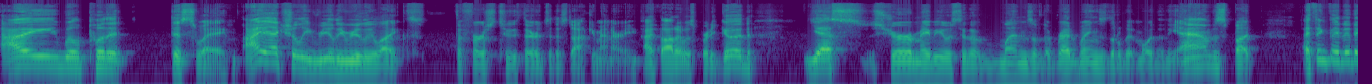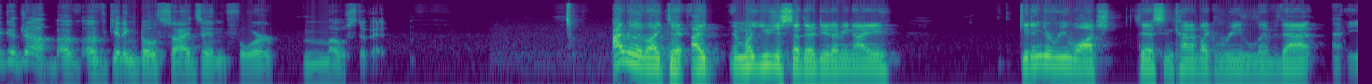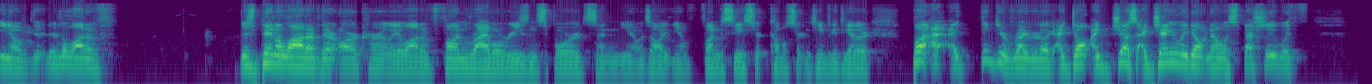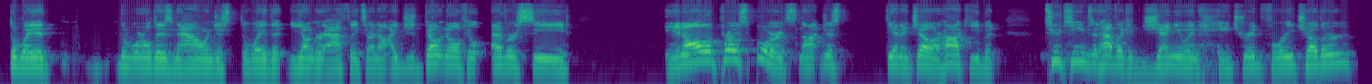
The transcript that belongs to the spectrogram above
i will put it this way. I actually really really liked the first two thirds of this documentary. I thought it was pretty good. Yes sure maybe it was through the lens of the red wings a little bit more than the avs but I think they did a good job of, of getting both sides in for most of it. I really liked it. I and what you just said there, dude. I mean, I getting to rewatch this and kind of like relive that. Uh, you know, there's a lot of there's been a lot of there are currently a lot of fun rivalries in sports, and you know, it's always you know fun to see a certain, couple certain teams get together. But I, I think you're right, Rudy. Like, I don't, I just, I genuinely don't know, especially with the way it, the world is now and just the way that younger athletes are now. I just don't know if you'll ever see in all of pro sports, not just the NHL or hockey, but two teams that have like a genuine hatred for each other,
